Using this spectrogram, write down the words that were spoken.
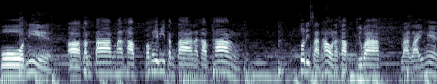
โวดมีอ่าต่างๆนะครับประเภทมีต่างๆนะครับทั้งส่วนอีสานเฮานะครับ ถือว่าหลากหลายแห้ง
